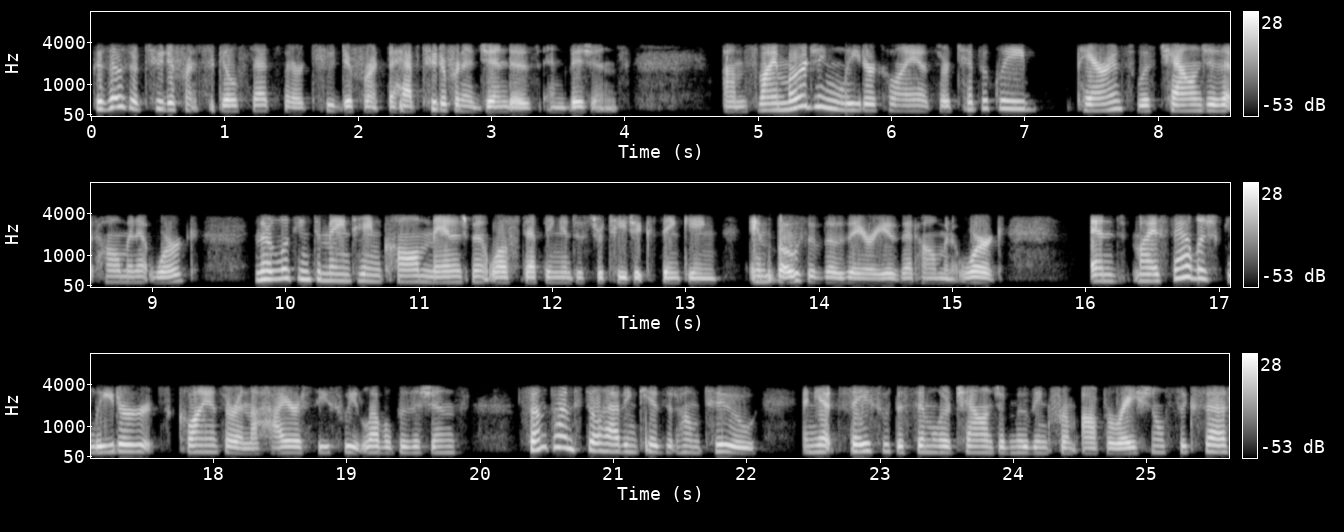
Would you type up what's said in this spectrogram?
because those are two different skill sets that are two different that have two different agendas and visions. Um, so my emerging leader clients are typically parents with challenges at home and at work, and they're looking to maintain calm management while stepping into strategic thinking in both of those areas at home and at work. And my established leader clients are in the higher C-suite level positions, sometimes still having kids at home too, and yet faced with the similar challenge of moving from operational success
